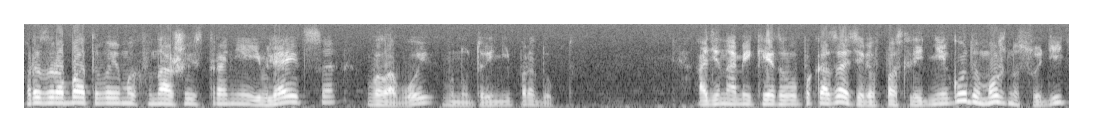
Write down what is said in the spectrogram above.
разрабатываемых в нашей стране, является воловой внутренний продукт. О динамике этого показателя в последние годы можно судить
